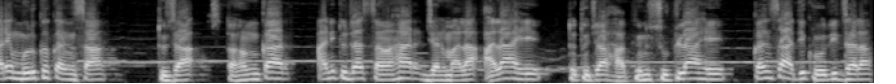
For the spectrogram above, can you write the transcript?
अरे मूर्ख कंसा तुझा अहंकार आणि तुझा संहार जन्माला आला आहे. तो तुझ्या हातून सुटला आहे. कंस अधिक क्रोधित झाला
